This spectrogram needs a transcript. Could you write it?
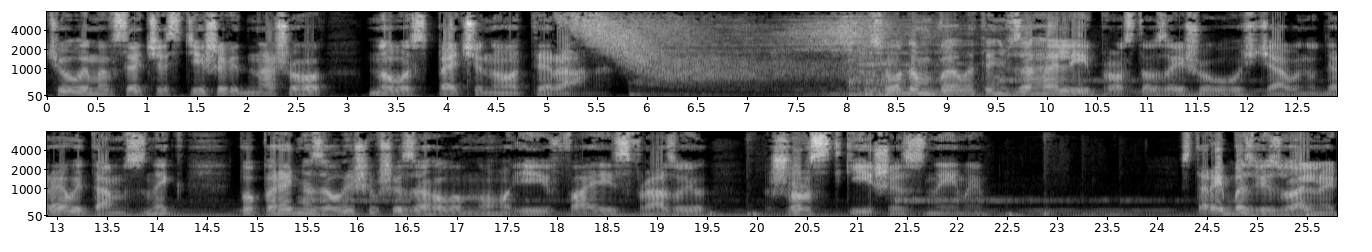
Чули ми все частіше від нашого новоспеченого тирана. Згодом велетень взагалі просто зайшов у гущавину дерев і там зник, попередньо залишивши за головного Іфаї з фразою жорсткіше з ними. Старий без візуальної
